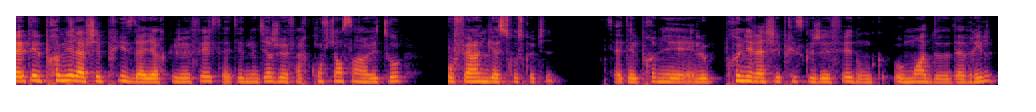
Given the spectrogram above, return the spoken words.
ça a été le premier lâcher prise d'ailleurs que j'ai fait, ça a été de me dire je vais faire confiance à un veto pour faire une gastroscopie. Ça a été le premier, le premier lâcher prise que j'ai fait donc au mois d'avril.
